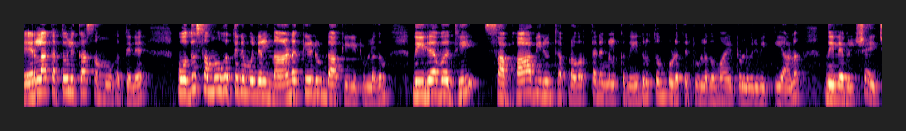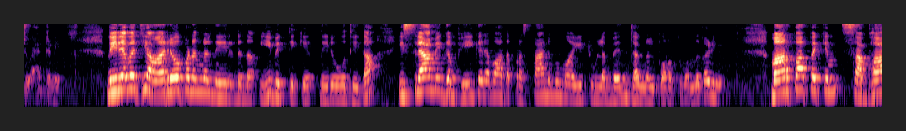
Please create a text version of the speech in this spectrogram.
കേരള കത്തോലിക്ക സമൂഹത്തിന് പൊതുസമൂഹത്തിന് മുന്നിൽ നാണക്കേടുണ്ടാക്കിയിട്ടുള്ളതും നിരവധി സഭാവിരുദ്ധ പ്രവർത്തനങ്ങൾക്ക് നേതൃത്വം കൊടുത്തിട്ടുള്ളതുമായിട്ടുള്ള ഒരു വ്യക്തിയാണ് നിലവിൽ ഷൈജു ആന്റണി. നിരവധി ആരോപണങ്ങൾ നേരിടുന്ന ഈ വ്യക്തിക്ക് നിരോധിത ഇസ്ലാമിക ഭീകരവാദ പ്രസ്ഥാനവുമായിട്ടുള്ള ബന്ധങ്ങൾ പുറത്തു വന്നു കഴിഞ്ഞു. മാർപ്പാപ്പയ്ക്കും സഭാ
